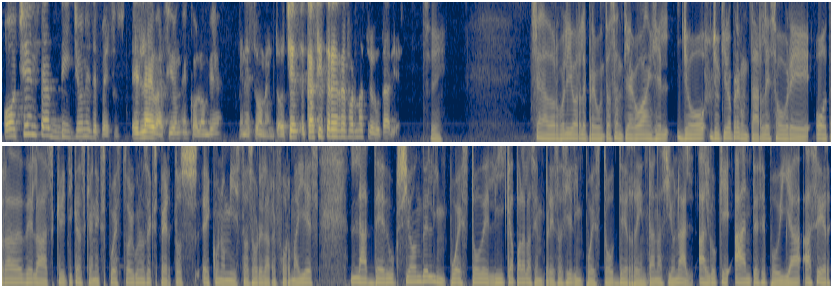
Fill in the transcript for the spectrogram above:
80 billones de pesos es la evasión en Colombia en este momento, casi tres reformas tributarias. Sí. Senador Bolívar, le pregunto a Santiago Ángel, yo, yo quiero preguntarle sobre otra de las críticas que han expuesto algunos expertos economistas sobre la reforma y es la deducción del impuesto del ICA para las empresas y el impuesto de renta nacional, algo que antes se podía hacer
